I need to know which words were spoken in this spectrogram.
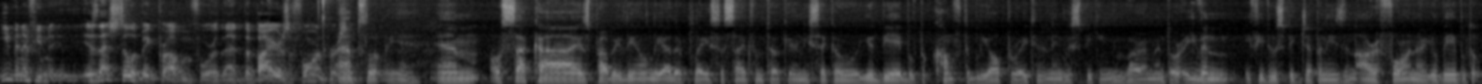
even if you is that still a big problem for that the buyer's a foreign person? Absolutely, yeah. Um, Osaka is probably the only other place aside from Tokyo and Niseko where you'd be able to comfortably operate in an English-speaking environment, or even if you do speak Japanese and are a foreigner, you'll be able to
